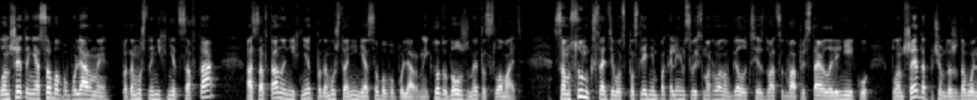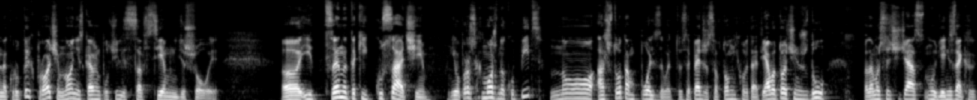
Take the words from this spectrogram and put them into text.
Планшеты не особо популярны, потому что на них нет софта, а софта на них нет, потому что они не особо популярны. И кто-то должен это сломать. Samsung, кстати, вот с последним поколением своих смартфонов Galaxy S22 представила линейку планшета, причем даже довольно крутых, впрочем, но они, скажем, получились совсем не дешевые. Э, и цены такие кусачие. И вопрос, их можно купить, но а что там пользовать? То есть, опять же, софтом не хватает. Я вот очень жду, потому что сейчас, ну, я не знаю, как,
